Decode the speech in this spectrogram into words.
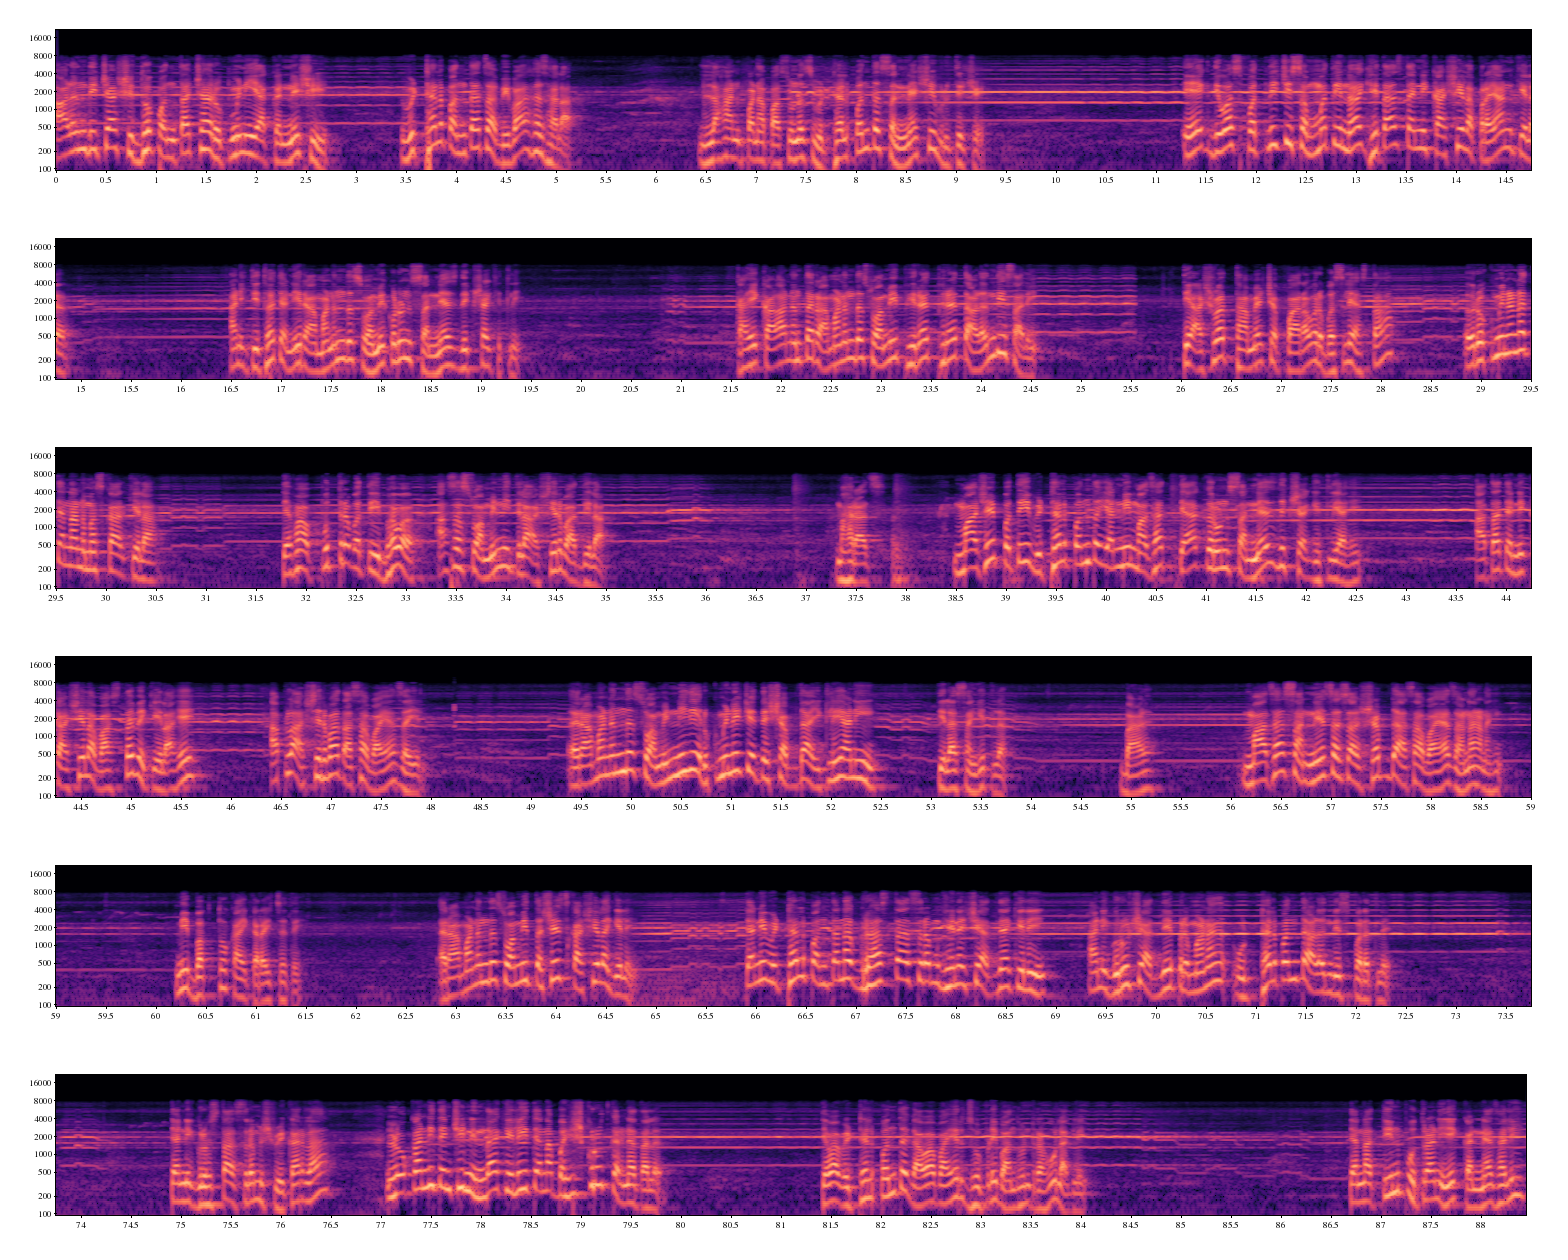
आळंदीच्या सिद्धोपंताच्या रुक्मिणी या कन्येशी विठ्ठलपंताचा विवाह झाला. लहानपणापासूनच विठ्ठलपंत संन्याशी वृत्तीचे. एक दिवस पत्नीची संमती न घेताच त्यांनी काशीला प्रयाण केलं. आणि तिथं त्यांनी रामानंद स्वामीकडून संन्यास दीक्षा घेतली. काही काळानंतर रामानंद स्वामी फिरत फिरत आळंदीस आले. ते अश्वत्थाम्याच्या पारावर बसले असता रुक्मिणीनं त्यांना नमस्कार केला. तेव्हा पुत्रवती भव असा स्वामींनी तिला आशीर्वाद दिला. महाराज माझे पती विठ्ठलपंत यांनी माझा त्याग करून संन्यास दीक्षा घेतली आहे. आता त्यांनी काशीला वास्तव्य केलं आहे. आपला आशीर्वाद असा वाया जाईल. रामानंद स्वामींनी रुक्मिणीचे ते शब्द ऐकले आणि तिला सांगितलं बाळ माझा संन्यासाचा शब्द असा वाया जाणार नाही. मी बघतो काय करायचं ते. रामानंद स्वामी तसेच काशीला गेले. त्यांनी विठ्ठलपंतांना गृहस्थाश्रम घेण्याची आज्ञा केली आणि गुरुच्या आज्ञेप्रमाणे विठ्ठलपंत आळंदीस परतले. त्यांनी गृहस्थाश्रम स्वीकारला. लोकांनी त्यांची निंदा केली त्यांना बहिष्कृत करण्यात आलं. तेव्हा विठ्ठलपंत गावाबाहेर झोपडी बांधून राहू लागले. त्यांना तीन पुत्रांनी एक कन्या झाली.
